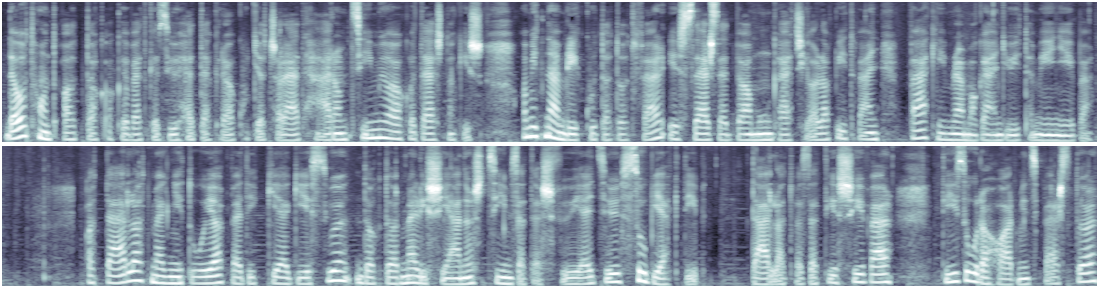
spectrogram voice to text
de otthont adtak a következő hetekre a Kutya Család három című alkotásnak is, amit nemrég kutatott fel és szerzett be a Munkácsi Alapítvány Pák Imre magángyűjteményébe. A tárlat megnyitója pedig kiegészül dr. Melis János címzetes főjegyző szubjektív tárlat vezetésével 10 óra 30 perctől,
